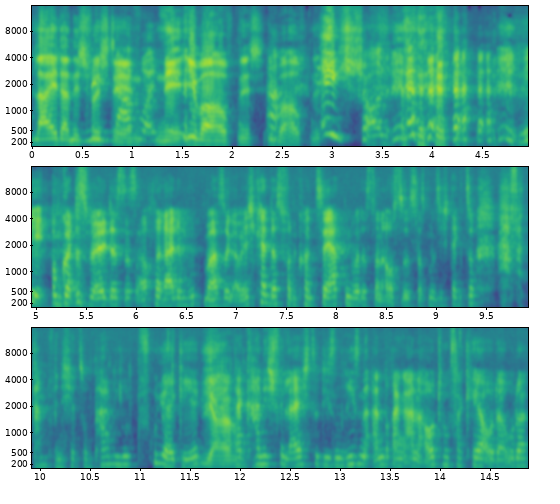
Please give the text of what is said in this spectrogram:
leider nicht, nicht verstehen. Nee, überhaupt nicht. Überhaupt nicht. Ich schon. nee, um Gottes Willen, das ist auch eine reine Mutmaßung. Aber ich kenne das von Konzerten, wo das dann auch so ist, dass man sich denkt, so, ah, verdammt, wenn ich jetzt so ein paar Minuten früher gehe, ja. dann kann ich vielleicht so diesen riesen Andrang an Autoverkehr oder, oder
